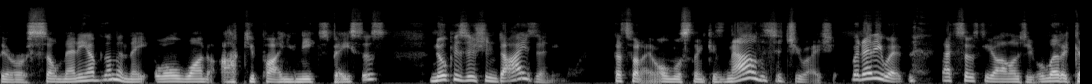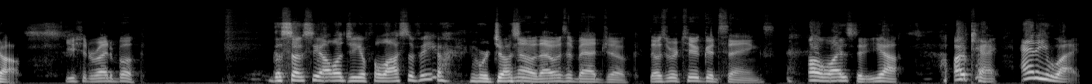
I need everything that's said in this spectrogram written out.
there are so many of them and they all want to occupy unique spaces. No position dies anymore. That's what I almost think is now the situation. But anyway, that's sociology. We'll let it go. You should write a book. The sociology of philosophy, or just no? That was a bad joke. Those were two good sayings. Oh, I see. Yeah. Okay. Anyway,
